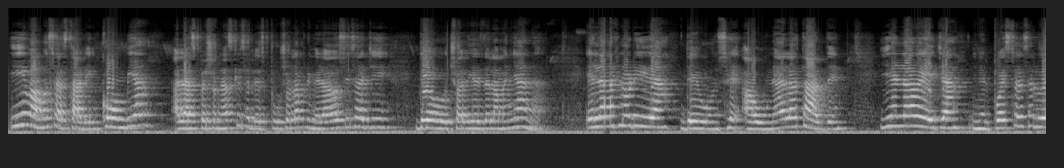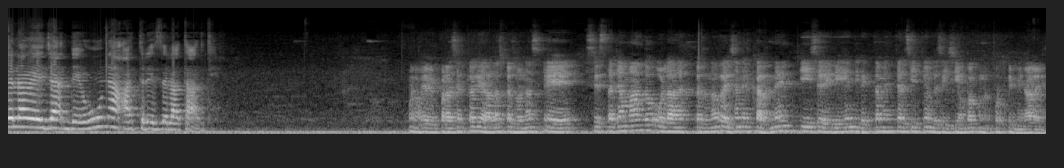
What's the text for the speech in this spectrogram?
Y vamos a estar en Combia a las personas que se les puso la primera dosis allí de 8 a 10 de la mañana. En la Florida de 11 a 1 de la tarde y en La Bella, en el puesto de salud de La Bella de 1 a 3 de la tarde. Bueno, eh, para hacer claridad a las personas, eh, se está llamando o las personas revisan el carnet y se dirigen directamente al sitio donde se hicieron vacunar por primera vez.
